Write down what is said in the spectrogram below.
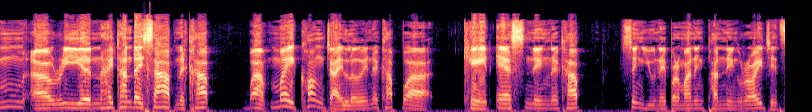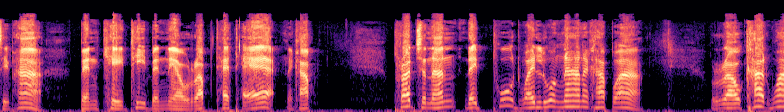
มเเรียนให้ท่านได้ทราบนะครับ ว่าไม่ข้องใจเลยนะครับว่าเขต S1 นะครับ ซึ่งอยู่ในประมาณ 1,175 เป็นเขตที่เป็นแนวรับแท้ๆนะครับ เพราะฉะนั้นได้พูดไว้ล่วงหน้านะครับว่า เราคาดว่า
